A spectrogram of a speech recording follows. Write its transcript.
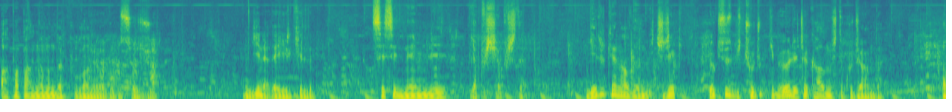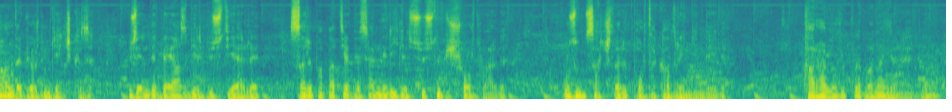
ahbap anlamında kullanıyordu bu sözcüğü. Yine de irkildim. Sesi nemli, yapış yapıştı. Gelirken aldığım içecek öksüz bir çocuk gibi öylece kalmıştı kucağımda. O anda gördüm genç kızı. Üzerinde beyaz bir büstiyerle sarı papatya desenleriyle süslü bir şort vardı. Uzun saçları portakal rengindeydi. Kararlılıkla bana yöneldi,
